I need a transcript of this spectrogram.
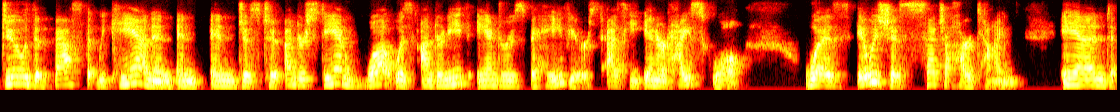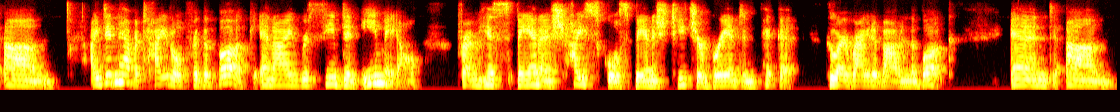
do the best that we can and and and just to understand what was underneath Andrew's behaviors as he entered high school was it was just such a hard time. And um, I didn't have a title for the book and I received an email from his Spanish high school Spanish teacher Brandon Pickett who I write about in the book. And um,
